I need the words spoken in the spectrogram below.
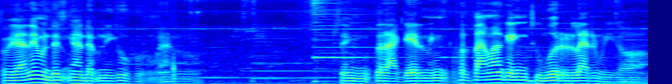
Tuyane mendhet ngandhap niku, Bu. Anu. Sing terakhir ning pertama keng jumur ler mriko.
